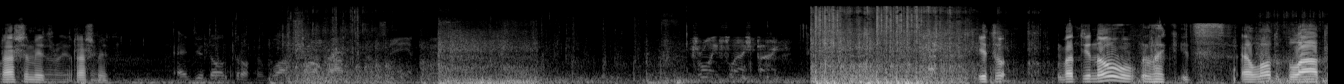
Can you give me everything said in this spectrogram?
Or mid, rush mid. And you don't drop him. What? It, but you know, like it's a lot of blood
